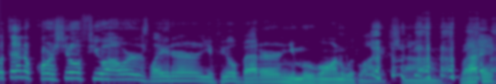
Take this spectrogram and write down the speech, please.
but then, of course, you know, a few hours later, you feel better and you move on with life. So, right?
